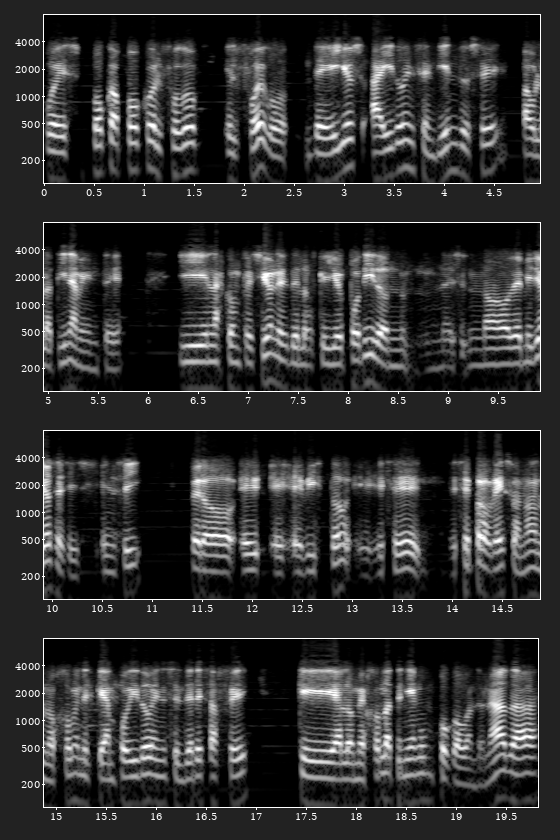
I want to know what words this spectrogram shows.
pues poco a poco el fuego el fuego de ellos ha ido encendiéndose paulatinamente. Y en las confesiones de los que yo he podido, no de mi diócesis en sí, pero he, visto ese, progreso ¿no? en los jóvenes que han podido encender esa fe que a lo mejor la tenían un poco abandonada,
